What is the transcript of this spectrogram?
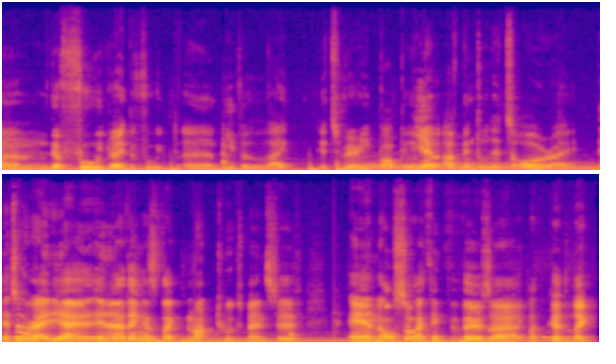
Um, the food, right? The food, uh, be the light. It's very popular. Yeah. I've been told it's all right. It's all right, yeah, and I think it's like not too expensive, and also I think that there's a like good like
